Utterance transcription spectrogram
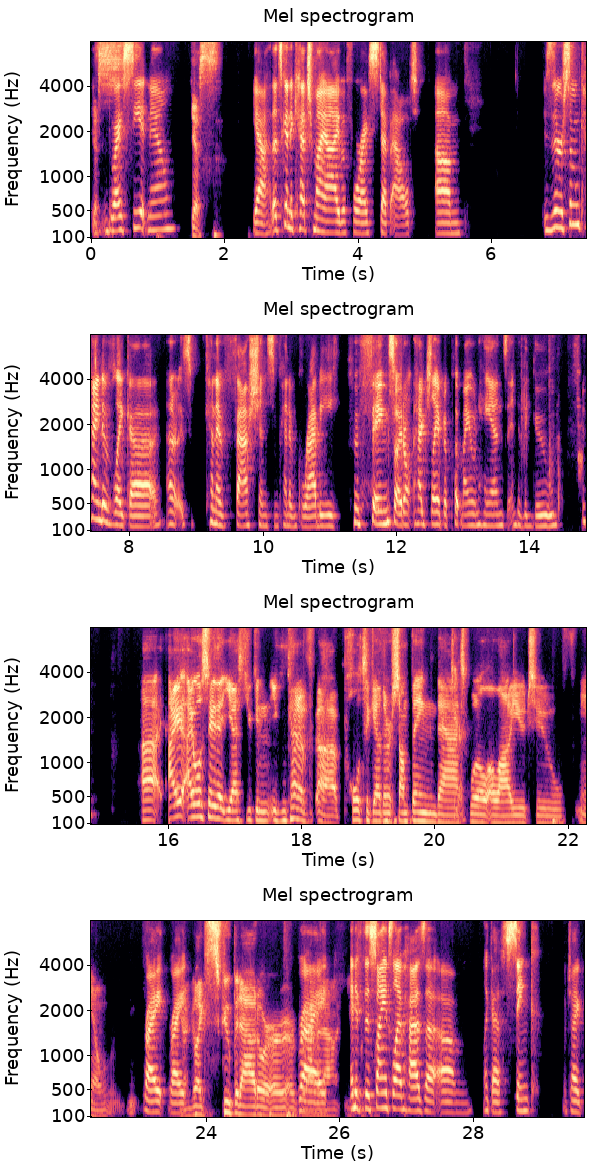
Yes. Do I see it now? Yes. yeah that's going to catch my eye before i step out um is there some kind of like uh don't know, kind of fashion some kind of grabby thing so i don't actually have to put my own hands into the goo Uh, I, I will say that yes, you can you can kind of uh, pull together something that Sure. will allow you to you know right right like scoop it out or, or, Right. it out. and if the science lab has a um like a sink which i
